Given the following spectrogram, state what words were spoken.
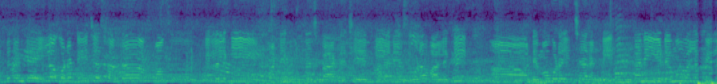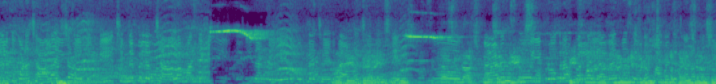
ఎందుకంటే ఇంట్లో కూడా టీచర్స్ అంతా మాకు పిల్లలకి అంటే గుడ్ టచ్ ఏంటి అనేసి కూడా వాళ్ళకి డెమో కూడా ఇచ్చారండి. కానీ ఈ డెమో వల్ల పిల్లలకి కూడా చాలా యూజ్ అవుతుంది. చిన్న పిల్లలు చాలా for their parents, those winners in the sports and games, wait for the Prime Minister to distribute the prize also.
